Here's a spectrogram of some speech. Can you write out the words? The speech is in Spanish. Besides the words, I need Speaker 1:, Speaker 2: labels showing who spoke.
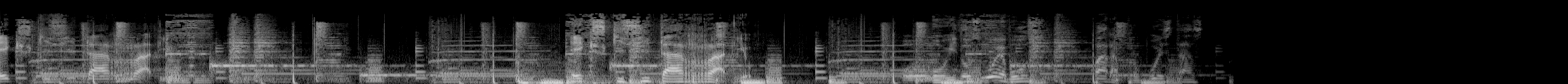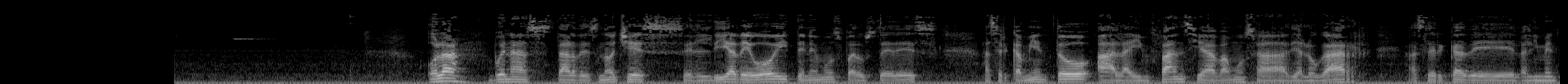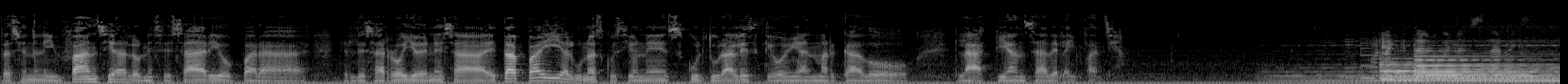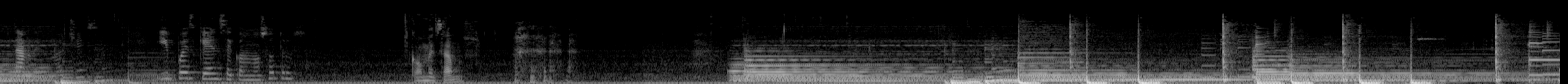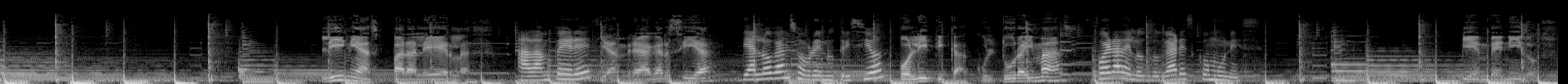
Speaker 1: Exquisita Radio. Exquisita Radio. Oídos nuevos para propuestas.
Speaker 2: Hola, buenas tardes, noches. El día de hoy tenemos para ustedes acercamiento a la infancia. Vamos a dialogar acerca de la alimentación en la infancia, lo necesario para el desarrollo en esa etapa y algunas cuestiones culturales que hoy han marcado la crianza de la infancia.
Speaker 3: Hola, ¿qué tal? Buenas tardes, tardes, noches. Y pues quédense con nosotros.
Speaker 2: Comenzamos. Líneas para leerlas.
Speaker 4: Adán Pérez
Speaker 2: Y Andrea García,
Speaker 4: dialogan sobre nutrición
Speaker 2: política, cultura y más.
Speaker 4: fuera de los lugares comunes.
Speaker 2: Bienvenidos.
